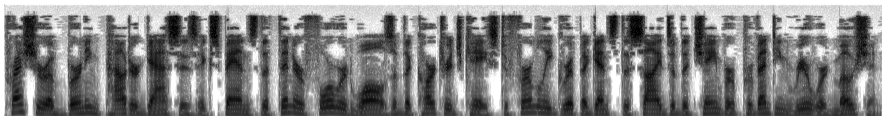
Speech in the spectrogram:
Pressure of burning powder gases expands the thinner forward walls of the cartridge case to firmly grip against the sides of the chamber preventing rearward motion.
